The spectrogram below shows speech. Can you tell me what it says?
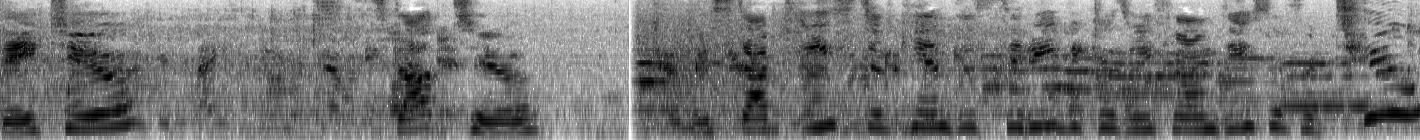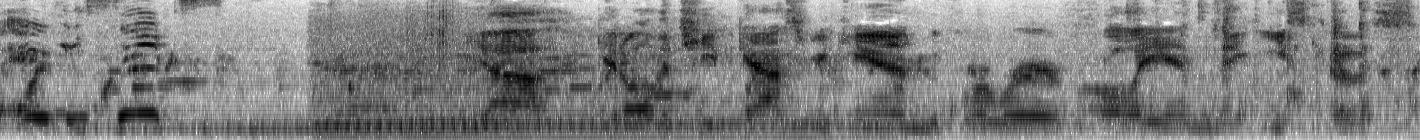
Day two, stop two. We stopped east of Kansas City because we found diesel for 286. Yeah, get all the cheap gas we can before we're fully in the East Coast.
